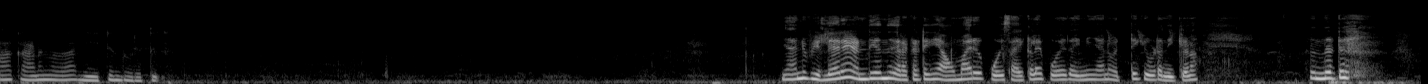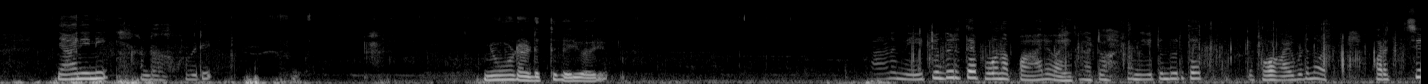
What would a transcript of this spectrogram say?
ആ കാണുന്നതാ നീറ്റും തുരുത്ത്. ഞാൻ പിള്ളേരെ കണ്ടിയെന്ന് ഇറക്കട്ടെങ്കിൽ അവന്മാർ പോയി സൈക്കിളിൽ പോയതാണ് ഇനി ഞാൻ ഒറ്റയ്ക്ക് ഇവിടെ നിൽക്കണം എന്നിട്ട് ഞാനിനി ഉണ്ടോ അവർ ഞൂടടുത്ത് വരും അവർ ആണ് നീറ്റുംതുരുത്തെ പോകുന്ന പാലമായത് കേട്ടോ. ഇപ്പം നീറ്റുംതുരുത്തെ പോകാം ഇവിടുന്ന് കുറച്ച്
